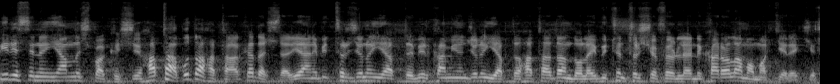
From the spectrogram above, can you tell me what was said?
birisinin yanlış bakışı, hata bu da hata arkadaşlar. Yani bir tırcının yaptığı, bir kamyoncunun yaptığı hatadan dolayı bütün tır şoförlerini karalamamak gerekir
